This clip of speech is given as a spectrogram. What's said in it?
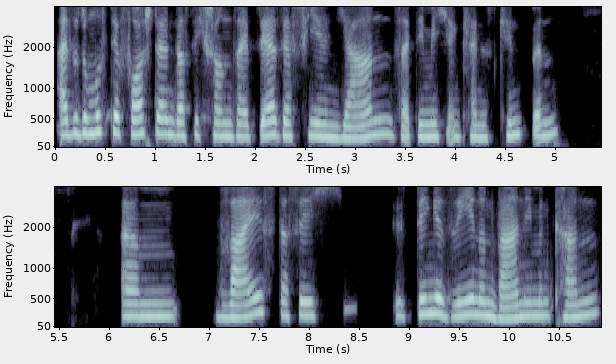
Also du musst dir vorstellen, dass ich schon seit sehr, sehr vielen Jahren, seitdem ich ein kleines Kind bin, ähm, weiß, dass ich äh, Dinge sehen und wahrnehmen kann,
